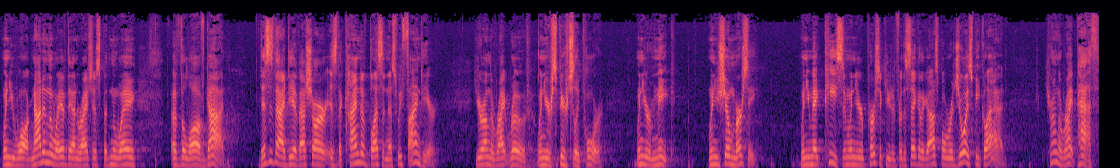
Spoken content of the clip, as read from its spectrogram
when you walk, not in the way of the unrighteous, but in the way of the law of God. This is the idea of Ashar is the kind of blessedness we find here. You're on the right road when you're spiritually poor, when you're meek, when you show mercy, when you make peace, and when you're persecuted for the sake of the gospel. Rejoice, be glad. You're on the right path.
